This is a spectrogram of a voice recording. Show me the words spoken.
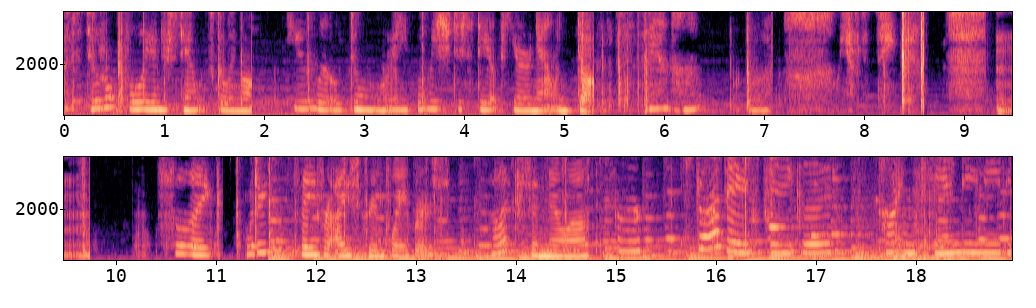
I still don't fully understand what's going on. You will, don't worry, but we should just stay up here now and die. Savannah, uh, So, like, what are your favorite ice cream flavors? I like vanilla. Uh, strawberry's pretty good. Cotton candy, maybe.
